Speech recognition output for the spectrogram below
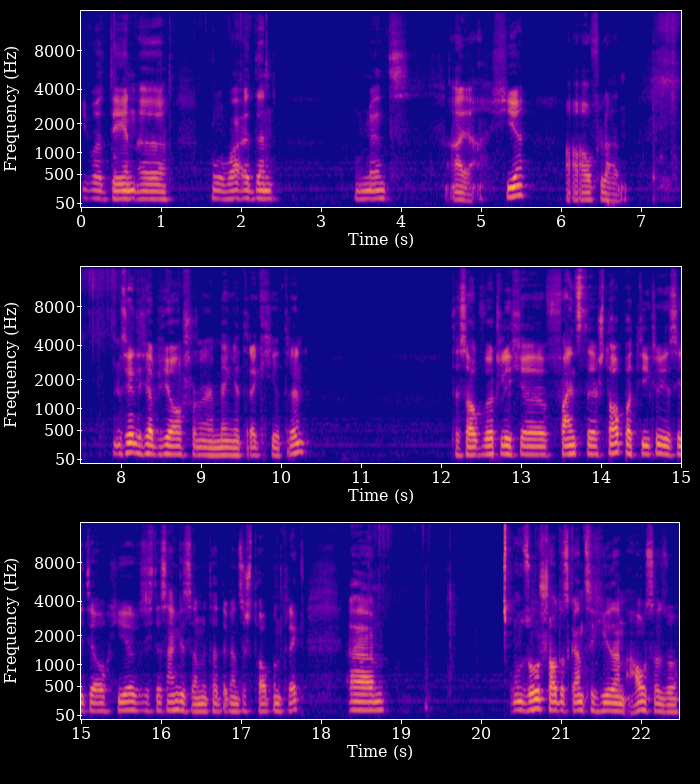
über den, äh, wo war er denn? Moment, ah ja, hier aufladen. Ihr seht, ich habe hier auch schon eine Menge Dreck hier drin. Das saugt wirklich äh, feinste Staubpartikel. Ihr seht ja auch hier, wie sich das angesammelt hat, der ganze Staub und Dreck. Ähm, und so schaut das Ganze hier dann aus. Also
